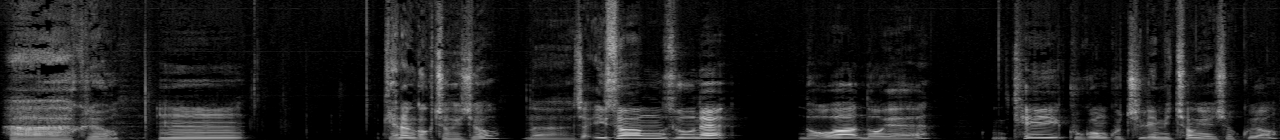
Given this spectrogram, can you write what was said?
아, 그래요. 음, 괜한 걱정이죠. 네. 자, 이상순의 너와 너의 K9097님이 청해 주셨고요.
